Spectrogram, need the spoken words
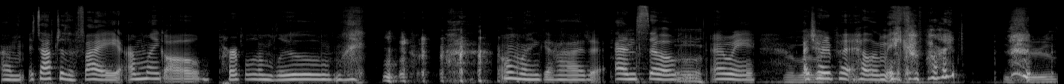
um it's after the fight I'm like all purple and blue like Oh my god. And so Ugh. anyway, I, I tried it. to put hella makeup on. You serious?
